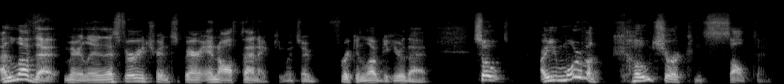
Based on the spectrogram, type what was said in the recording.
I love that, Mary Lynn. That's very transparent and authentic, which I freaking love to hear that. So, are you more of a coach or a consultant?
